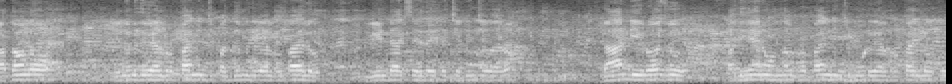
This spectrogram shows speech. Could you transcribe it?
గతంలో ఎనిమిది వేల రూపాయల నుంచి పద్దెనిమిది వేల రూపాయలు గ్రీన్ ట్యాక్స్ ఏదైతే చెల్లించేవారో దాన్ని ఈరోజు పదిహేను వందల రూపాయల నుంచి మూడు వేల రూపాయలలోపు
